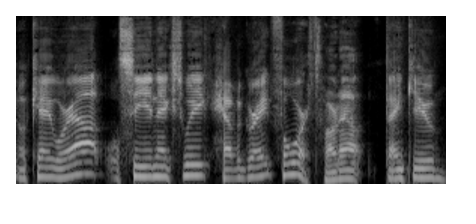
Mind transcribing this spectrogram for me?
Okay, we're out. We'll see you next week. Have a great Fourth. Heart out. Thank you.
